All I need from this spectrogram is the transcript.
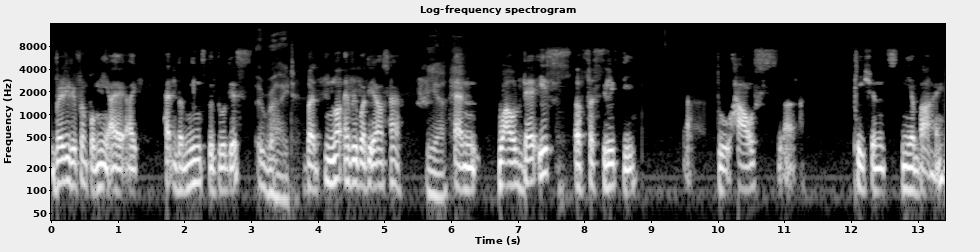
very different for me. I, I had the means to do this, Right. but not everybody else have. Yeah. And while there is a facility uh, to house uh, patients nearby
